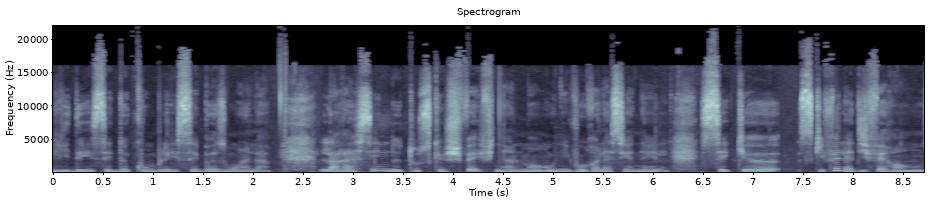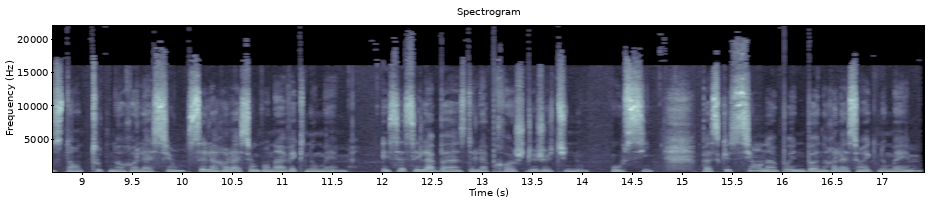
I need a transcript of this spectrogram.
l'idée, c'est de combler ces besoins-là. La racine de tout ce que je fais finalement au niveau relationnel, c'est que ce qui fait la différence dans toutes nos relations, c'est la relation qu'on a avec nous-mêmes. Et ça, c'est la base de l'approche de Je nous aussi. Parce que si on n'a pas une bonne relation avec nous-mêmes,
